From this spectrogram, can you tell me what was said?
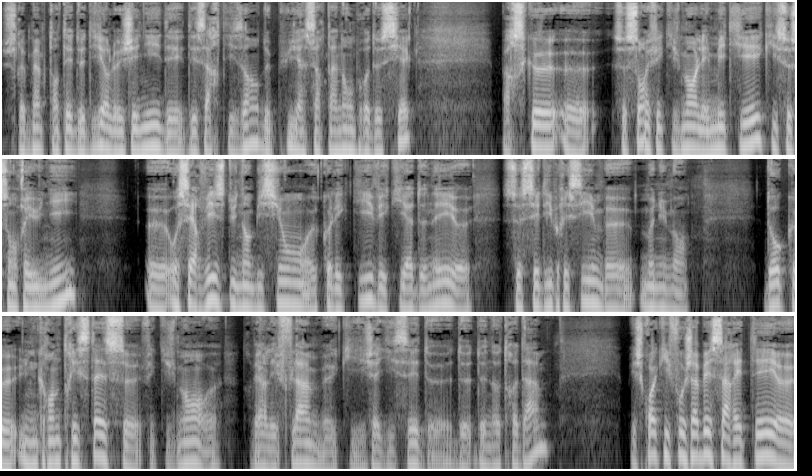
serais même tenté de dire le génie des, artisans depuis un certain nombre de siècles, parce que euh, ce sont effectivement les métiers qui se sont réunis euh, au service d'une ambition euh, collective et qui a donné euh, ce célébrissime euh, monument. Donc euh, une grande tristesse, euh, effectivement, euh, à travers les flammes euh, qui jaillissaient de, de, de Notre-Dame. Mais je crois qu'il faut jamais s'arrêter euh,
